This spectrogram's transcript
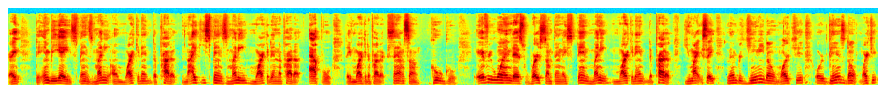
right? The nba spends money on marketing the product. Nike spends money marketing the product. Apple they market the product. Samsung google. Everyone that's worth something they spend money marketing the product. You might say lamborghini don't market or benz don't market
